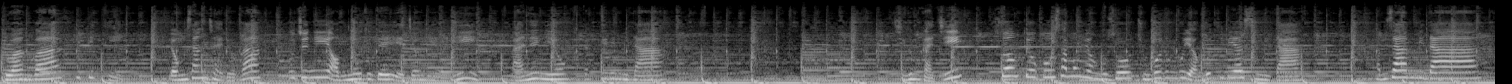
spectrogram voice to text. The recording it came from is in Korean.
교환과 PPT, 영상 자료가 꾸준히 업로드될 예정이오니 많은 이용 부탁드립니다. 지금까지 수원교구 사목연구소 중고등부 연구팀이었습니다. 감사합니다.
